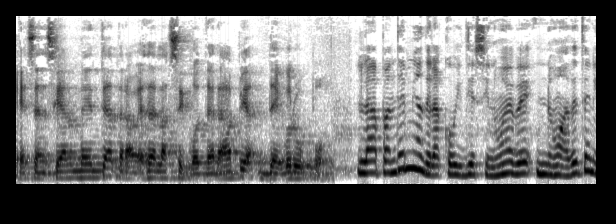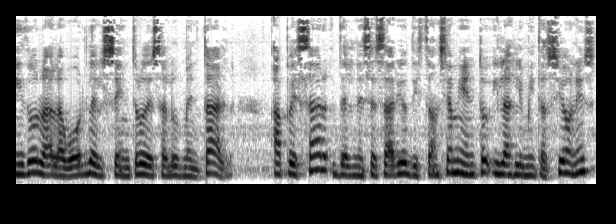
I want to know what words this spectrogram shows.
esencialmente a través de la psicoterapia de grupo. La pandemia de la COVID-19 no ha detenido la labor del Centro de Salud Mental a pesar del necesario distanciamiento y las limitaciones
